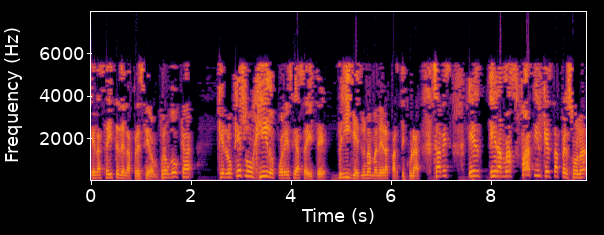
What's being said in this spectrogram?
el aceite de la presión, provoca que lo que es ungido por ese aceite brille de una manera particular. ¿Sabes? Era más fácil que esta persona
